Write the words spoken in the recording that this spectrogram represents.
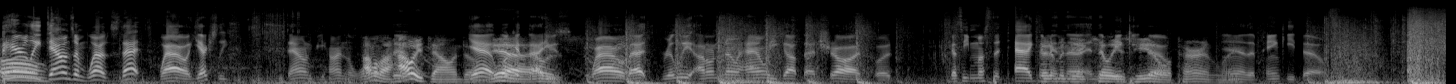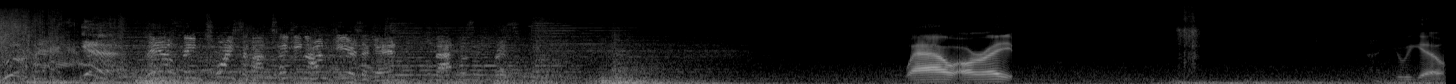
barely Oh. downs him. Wow, is that? Wow, he actually down behind the wall. I don't know too. how he downed him. Yeah, look at that. that He was, wow, that really. I don't know how he got that shot, but because he must have tagged him him in in the, the in the pinky heel, toe. apparently. Yeah, the pinky toe. They'll think twice about taking on gears again. That was Wow, alright. Here we go.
